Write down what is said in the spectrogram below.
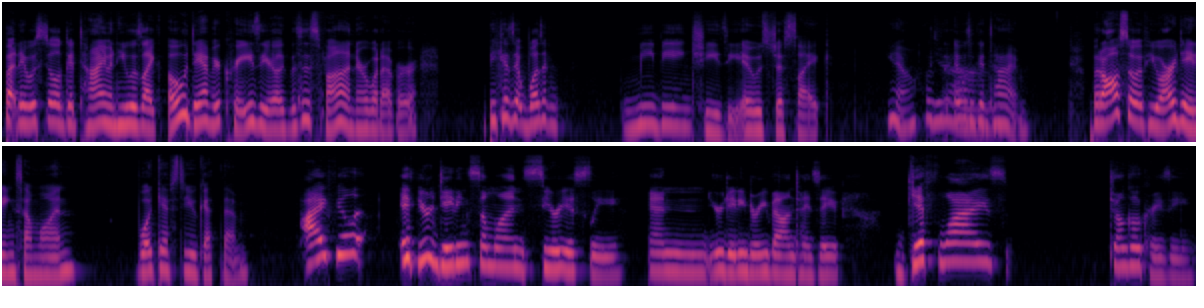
But it was still a good time, and he was like, "Oh, damn, you're crazy," or like, "This is fun," or whatever. Because it wasn't me being cheesy. It was just like, you know, it was, it was a good time. But also, if you are dating someone, what gifts do you get them? I feel if you're dating someone seriously and you're dating during Valentine's Day, gift wise, don't go crazy.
